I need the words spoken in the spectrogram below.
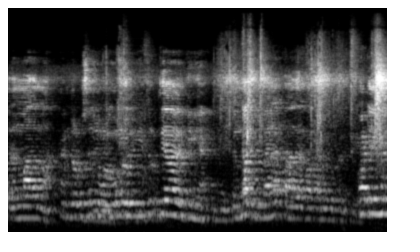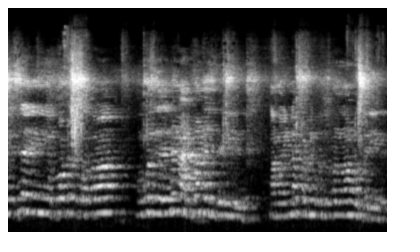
பிரமாதமாக ஹண்ட்ரட் பர்சன்ட் உங்களுக்கு உங்களுக்கு திருப்தியாக தான் இருக்கீங்க. மேலே பாதுகாப்பாக பட் இந்த மிஷினை நீங்கள் போட்டதுக்கப்புறம் உங்களுக்கு என்னென்ன அட்வான்டேஜ் தெரியுது? நம்ம என்ன பண்ணி கொடுத்துருக்கோம்லாம் உங்களுக்கு தெரியுது.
